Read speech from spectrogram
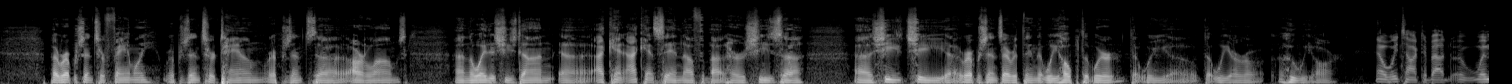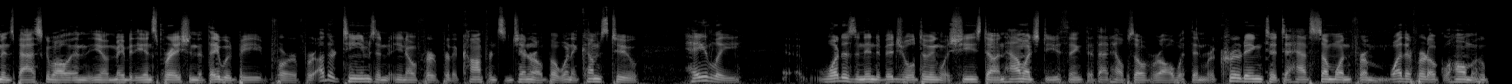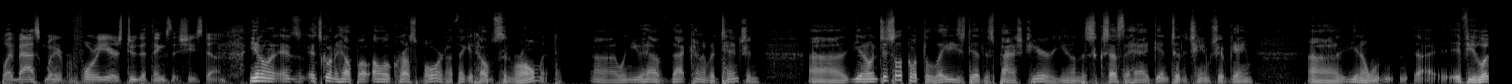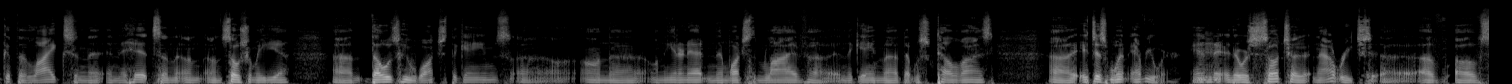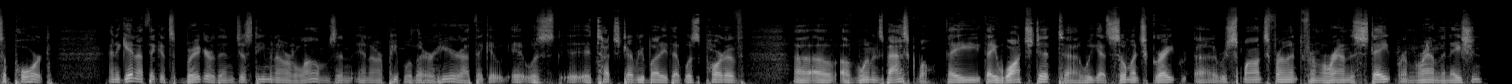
but represents her family, represents her town, represents uh, our alums, and the way that she's done, uh, I can't I can't say enough about her. She's uh, uh, she she uh, represents everything that we hope that we're that we that we are who we are. You know, we talked about women's basketball and you know maybe the inspiration that they would be for, for other teams and you know for, for the conference in general. But when it comes to Haley, what is an individual doing what she's done? How much do you think that that helps overall within recruiting to, to have someone from Weatherford, Oklahoma, who played basketball here for four years, do the things that she's done? You know, it's, it's going to help all across the board. I think it helps enrollment uh, when you have that kind of attention. Uh, you know, just look what the ladies did this past year. You know, the success they had getting to the championship game. Uh, you know, if you look at the likes and the and the hits on on, on social media, uh, those who watch the games uh, on the on the internet and then watch them live uh, in the game uh, that was televised, uh, it just went everywhere, and Mm-hmm. there, there was such a, an outreach uh, of of support. And again, I think it's bigger than just even our alums and, and our people that are here. I think it, it was it touched everybody that was part of uh, of, of women's basketball. They they watched it. Uh, we got so much great uh, response from it from around the state, from around the nation.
